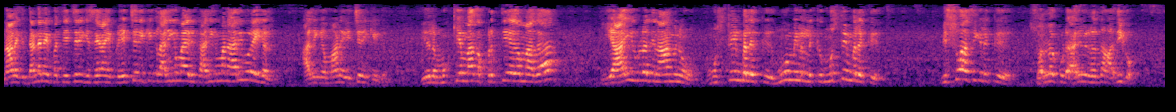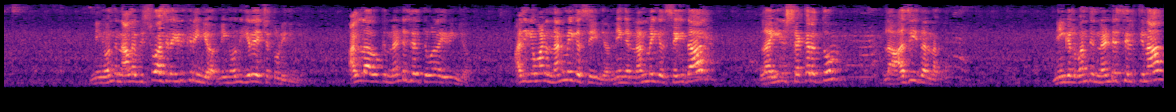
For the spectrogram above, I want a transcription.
நாளைக்கு தண்டனை பத்தி எச்சரிக்கை செய்யறான் இப்படி எச்சரிக்கைகள் அதிகமா இருக்கு. அதிகமான அறிவுரைகள் அதிகமான எச்சரிக்கைகள். இதுல முக்கியமாக பிரத்யேகமாக யாய் உள்ளது நாமினும் முஸ்லிம்களுக்கு மூமிகளுக்கு முஸ்லிம்களுக்கு விசுவாசிகளுக்கு சொல்லக்கூடிய அறிவுரைகள் தான் அதிகம். நீங்க வந்து நல்ல விசுவாசியில இருக்கிறீங்க நீங்க வந்து இறையச்சத்தோடு இருங்க அல்லாவுக்கு நன்றி செலுத்துவதா இருங்க அதிகமான நன்மைகள் செய்யுங்க. நீங்க நன்மைகள் செய்தால் ல இன் சக்கரத்தும் ல அசீதன்னக்கும் நீங்கள் வந்து நன்றி செலுத்தினால்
